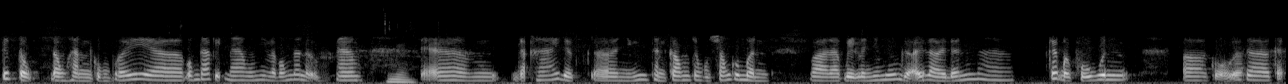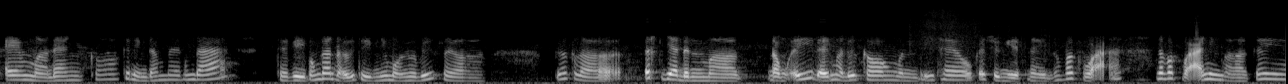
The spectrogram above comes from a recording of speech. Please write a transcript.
tiếp tục đồng hành cùng với uh, bóng đá Việt Nam cũng như là bóng đá nữ Việt Nam yeah. sẽ gặt hái được những thành công trong cuộc sống của mình và đặc biệt là như muốn gửi lời đến ờ, các bậc phụ huynh uh, của uh, các em mà đang có cái niềm đam mê bóng đá. Tại vì bóng đá nữ thì như mọi người biết là rất là ít gia đình mà đồng ý để mà đứa con mình đi theo cái sự nghiệp này nó vất vả nó vất vả nhưng mà cái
